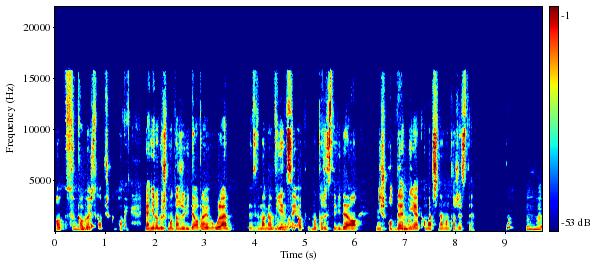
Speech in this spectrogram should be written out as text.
od mhm. kogoś, kto na przykład, ok, ja nie robię już montaży wideo prawie w ogóle, więc wymagam mhm. więcej od montażysty wideo niż ode mnie jako Marcina montażysty. Mhm.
